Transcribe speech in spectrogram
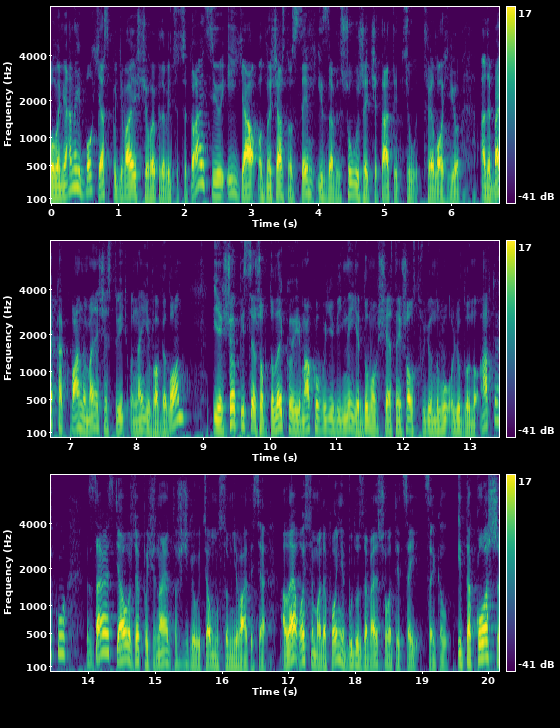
Полум'яний Бог, я сподіваюся, що виправить цю ситуацію, і я одночасно з цим і завершу вже читати цю трилогію. А Ребекка Кван у мене ще стоїть у неї Вавилон. І якщо після жовтоликої макової війни я думав, що я знайшов свою нову улюблену авторку, зараз я вже починаю трошечки у цьому сумніватися. Але ось у марафоні буду завершувати цей цикл. І також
